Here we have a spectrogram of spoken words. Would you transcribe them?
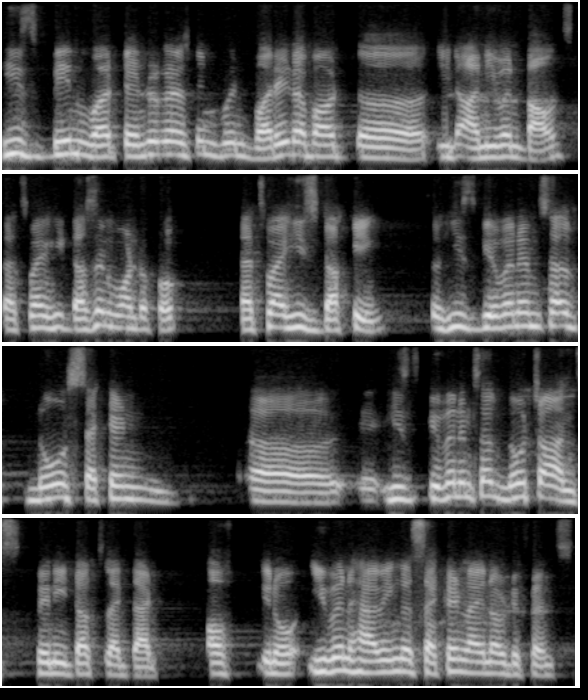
he's been Tendulkar has been, worried about the you know, uneven bounce. That's why he doesn't want to hook. That's why he's ducking. So he's given himself no second. Uh, he's given himself no chance when he ducks like that of you know even having a second line of defense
